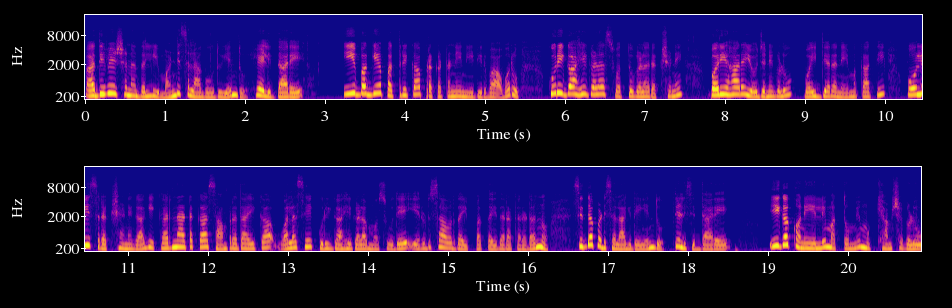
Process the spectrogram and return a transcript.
ಅಧಿವೇಶನದಲ್ಲಿ ಮಂಡಿಸಲಾಗುವುದು ಎಂದು ಹೇಳಿದ್ದಾರೆ. ಈ ಬಗ್ಗೆ ಪತ್ರಿಕಾ ಪ್ರಕಟಣೆ ನೀಡಿರುವ ಅವರು, ಕುರಿಗಾಹಿಗಳ ಸ್ವತ್ತುಗಳ ರಕ್ಷಣೆ, ಪರಿಹಾರ ಯೋಜನೆಗಳು, ವೈದ್ಯರ ನೇಮಕಾತಿ, ಪೊಲೀಸ್ ರಕ್ಷಣೆಗಾಗಿ ಕರ್ನಾಟಕ ಸಾಂಪ್ರದಾಯಿಕ ವಲಸೆ ಕುರಿಗಾಹಿಗಳ ಮಸೂದೆ ಎರಡು ಸಾವಿರದ ಇಪ್ಪತ್ತೈದರ ಕರಡನ್ನು ಸಿದ್ಧಪಡಿಸಲಾಗಿದೆ ಎಂದು ತಿಳಿಸಿದ್ದಾರೆ. ಈಗ ಕೊನೆಯಲ್ಲಿ ಮತ್ತೊಮ್ಮೆ ಮುಖ್ಯಾಂಶಗಳು.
